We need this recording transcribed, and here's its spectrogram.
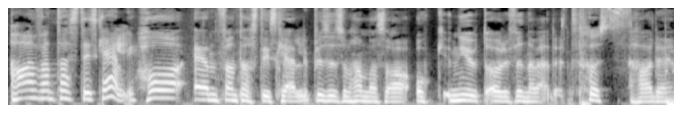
Ha en fantastisk helg. ha en fantastisk helg, precis som Hanna sa. Och njut av det fina vädret. Puss. Ha det.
